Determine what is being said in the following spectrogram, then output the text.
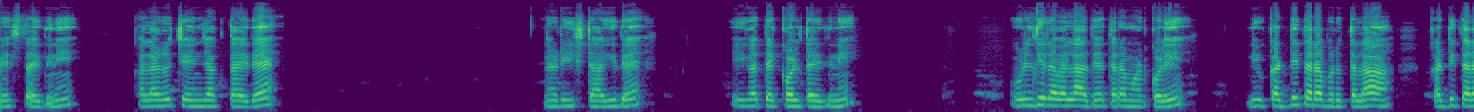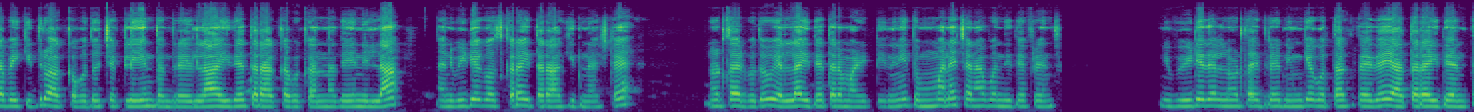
ಬೇಯಿಸ್ತಾ ಇದ್ದೀನಿ. ಕಲರು ಚೇಂಜ್ ಆಗ್ತಾ ಇದೆ. ನೋಡಿ, ಇಷ್ಟ ಆಗಿದೆ. ಈಗ ತೆಕ್ಕೊಳ್ತಾ ಇದ್ದೀನಿ. ಉಳ್ದಿರೋವೆಲ್ಲ ಅದೇ ಥರ ಮಾಡ್ಕೊಳ್ಳಿ. ನೀವು ಕಡ್ಡಿ ಥರ ಬರುತ್ತಲ್ಲ, ಕಡ್ಡಿ ಥರ ಬೇಕಿದ್ದರೂ ಹಾಕ್ಕೋಬೋದು. ಚಕ್ಲಿ ಏನು ತೊಂದರೆ ಇಲ್ಲ, ಇದೇ ಥರ ಹಾಕ್ಕೋಬೇಕು ಅನ್ನೋದೇನಿಲ್ಲ. ನಾನು ವೀಡಿಯೋಗೋಸ್ಕರ ಈ ಥರ ಹಾಕಿದ್ದೀನಿ ಅಷ್ಟೇ. ನೋಡ್ತಾ ಇರ್ಬೋದು, ಎಲ್ಲ ಇದೇ ಥರ ಮಾಡಿಟ್ಟಿದ್ದೀನಿ. ತುಂಬಾ ಚೆನ್ನಾಗಿ ಬಂದಿದೆ ಫ್ರೆಂಡ್ಸ್ ನೀವು ವಿಡಿಯೋದಲ್ಲಿ ನೋಡ್ತಾ ಇದ್ರೆ ನಿಮಗೆ ಗೊತ್ತಾಗ್ತಾ ಇದೆ ಯಾವ ಥರ ಇದೆ ಅಂತ.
